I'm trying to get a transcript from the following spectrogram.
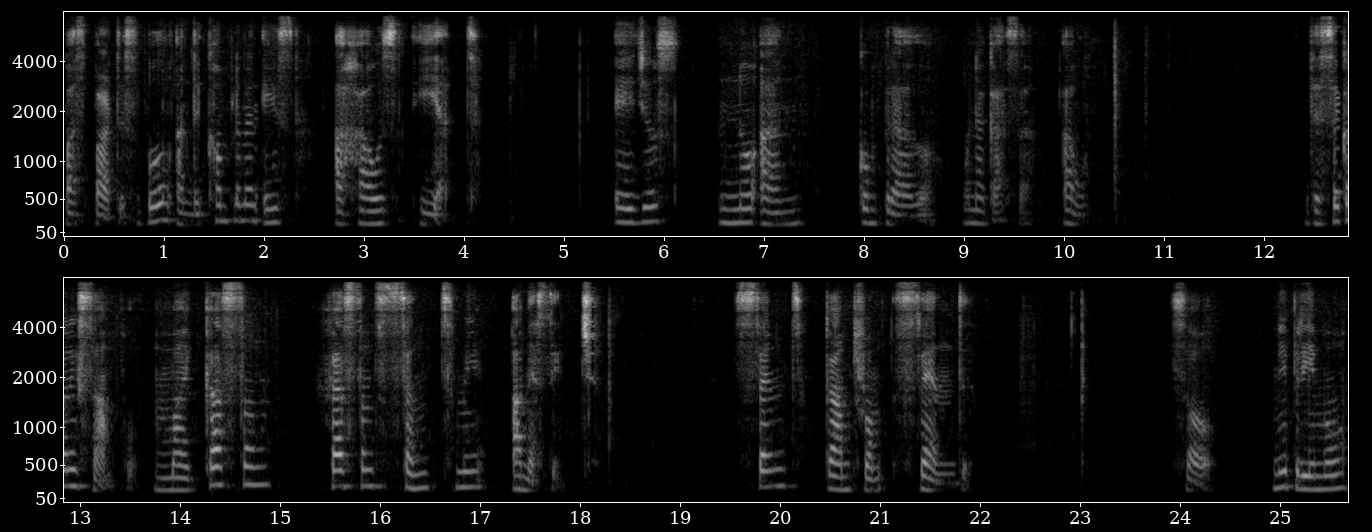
past participle, and the complement is a house yet. Ellos no han comprado una casa aún. The second example, my cousin hasn't sent me a message. Sent comes from send. So, mi primo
